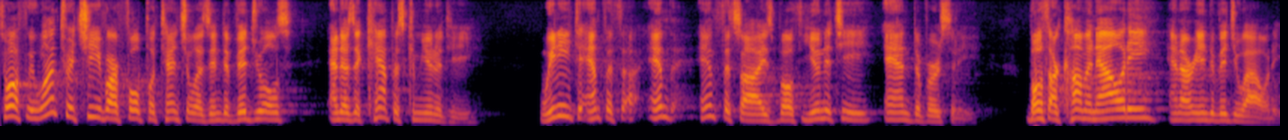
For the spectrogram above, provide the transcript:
So, if we want to achieve our full potential as individuals and as a campus community, we need to emphasize both unity and diversity, both our commonality and our individuality.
